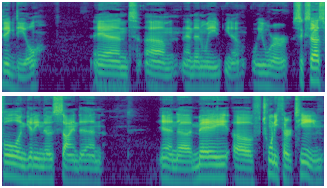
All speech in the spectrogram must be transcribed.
big deal. And um, and then we you know we were successful in getting those signed in in uh, May of 2013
